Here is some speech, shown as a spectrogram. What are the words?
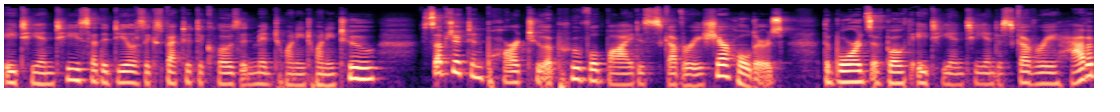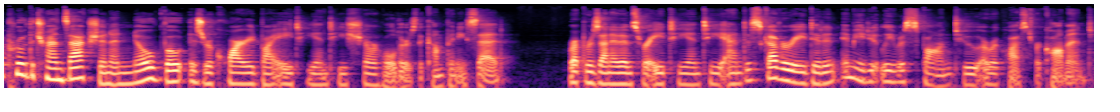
AT&T said the deal is expected to close in mid-2022, subject in part to approval by Discovery shareholders. The boards of both AT&T and Discovery have approved the transaction and no vote is required by AT&T shareholders, the company said. Representatives for AT&T and Discovery didn't immediately respond to a request for comment.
